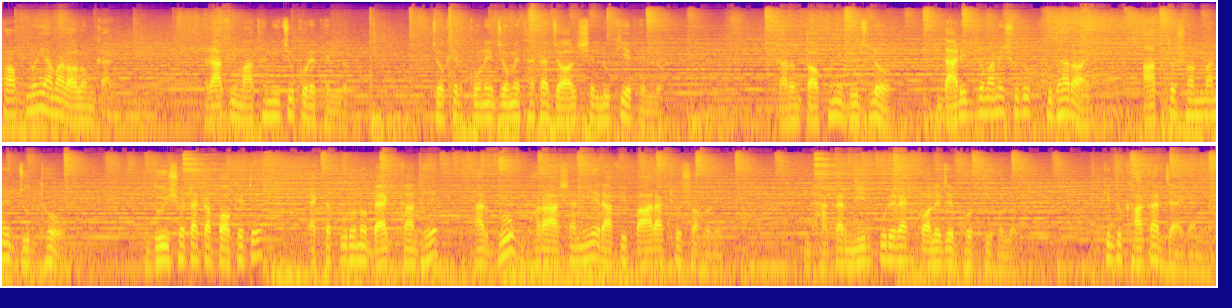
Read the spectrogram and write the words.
স্বপ্নই আমার অলংকার রাফি মাথা নিচু করে ফেলল। চোখের কোণে জমে থাকা জল সে লুকিয়ে ফেলল। কারণ তখনই বুঝল দারিদ্র মানে শুধু ক্ষুধা রয় আত্মসম্মানের যুদ্ধ। দুইশো টাকা পকেটে একটা পুরনো ব্যাগ কাঁধে আর বুক ভরা আশা নিয়ে রাফি পা রাখল শহরে। ঢাকার মিরপুরের এক কলেজে ভর্তি হলো। কিন্তু খাকার জায়গা নেই।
